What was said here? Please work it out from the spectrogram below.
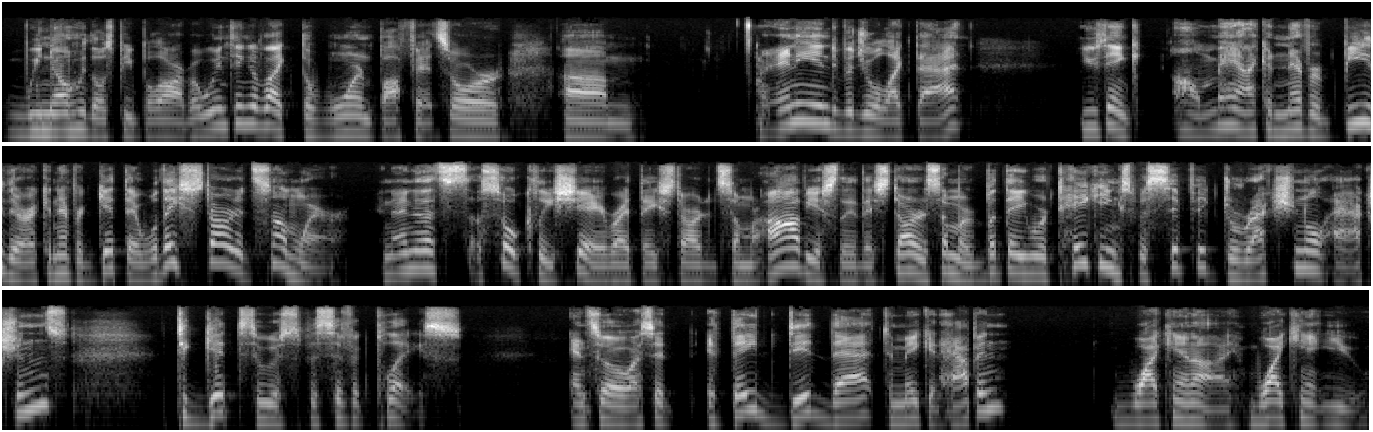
we know who those people are. But when you think of like the Warren Buffetts or um, any individual like that, you think, oh man, I could never be there. I could never get there. Well, they started somewhere. And know that's so cliche, right? They started somewhere. Obviously, they started somewhere, but they were taking specific directional actions to get to a specific place. And so I said, if they did that to make it happen, why can't I? Why can't you?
